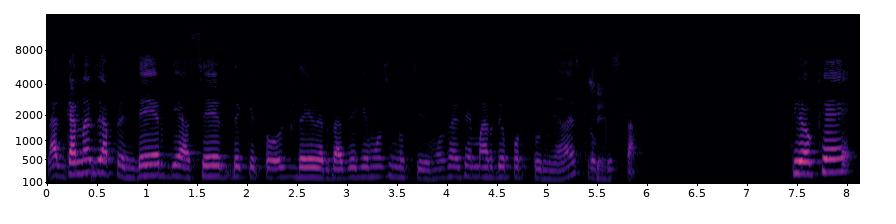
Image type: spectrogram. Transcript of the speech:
las ganas de aprender, de hacer, de que todos de verdad lleguemos y nos tiremos a ese mar de oportunidades, creo Sí. que está. Creo que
